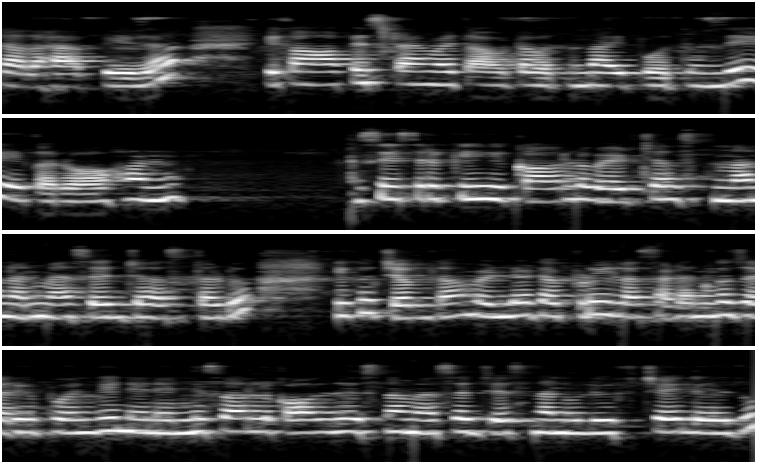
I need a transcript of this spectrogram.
చాలా హ్యాపీగా ఇక ఆఫీస్ టైం అయితే అవుట్ అవుతుంది అయిపోతుంది. ఇక రోహన్ శిశిరకి కారులో వెయిట్ చేస్తున్నానని మెసేజ్ చేస్తాడు. ఇక చెప్దాం వెళ్ళేటప్పుడు ఇలా సడన్గా జరిగిపోయింది. నేను ఎన్నిసార్లు కాల్ చేసినా మెసేజ్ చేసినా నువ్వు లిఫ్ట్ చేయలేదు.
